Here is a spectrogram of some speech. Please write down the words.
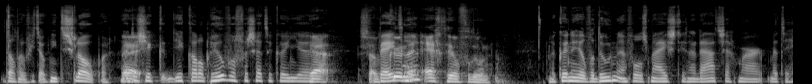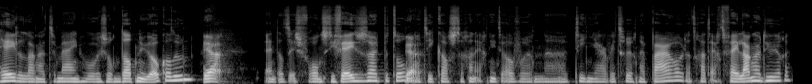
Dan hoef je het ook niet te slopen. Nee. Dus je, je kan op heel veel facetten kun je Ja, ze verbeteren. kunnen echt heel veel doen. We kunnen heel veel doen en volgens mij is het inderdaad zeg maar met de hele lange termijn horizon dat nu ook al doen. Ja, En dat is voor ons die vezels uit beton, Ja. want die kasten gaan echt niet over een eh, tien jaar weer terug naar Paro. Dat gaat echt veel langer duren.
